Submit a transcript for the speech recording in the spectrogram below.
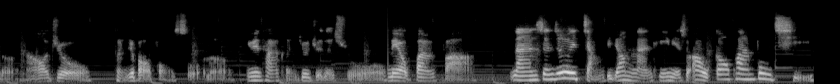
了，然后就可能就把我封锁了，因为他可能就觉得说没有办法，男生就会讲比较难听一点，说啊我高攀不起。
